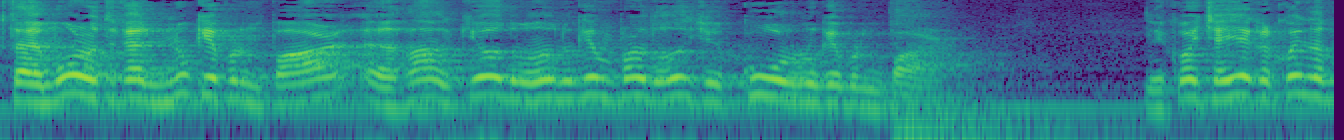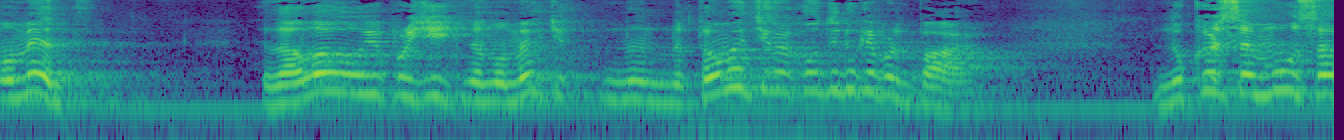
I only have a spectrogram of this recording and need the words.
këta e morën këtë fjalë nuk ke për të parë e than kjo domethënë nuk ke për të parë do thotë që kurr nuk ke për të parë ndërkohë që ai e kërkoi në moment dhe Allahu iu përgjigj në moment që në këtë moment që kërkon ti nuk ke për të parë Nuk është se Musa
